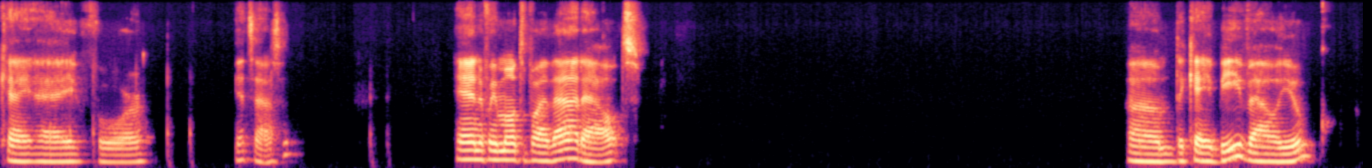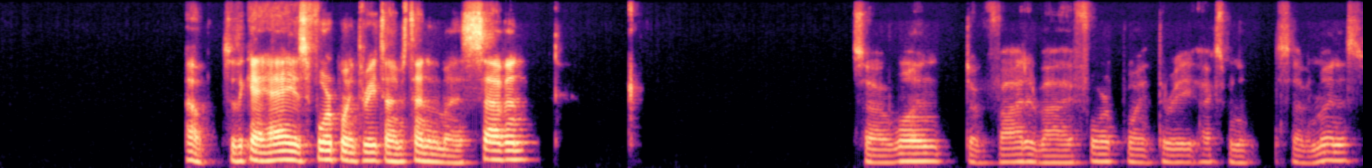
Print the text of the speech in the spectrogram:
Ka for its acid. And if we multiply that out, um, the Kb value, oh, so the Ka is 4.3 times 10 to the minus 7. So 1 divided by 4.3 exponent 7 minus.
